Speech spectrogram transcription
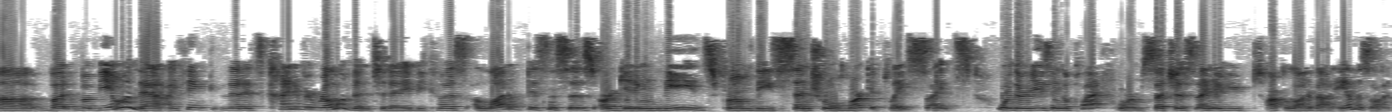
Uh, but but beyond that, I think that it's kind of irrelevant today because a lot of businesses are getting leads from these central marketplace sites, or they're using a platform such as I know you talk a lot about Amazon.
